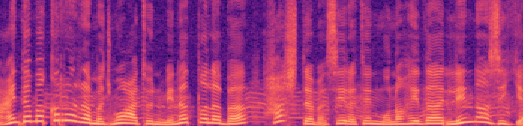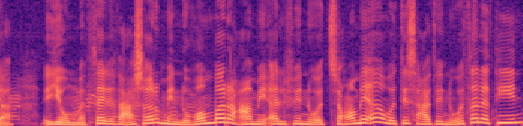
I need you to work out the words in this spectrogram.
عندما قرر مجموعة من الطلبة حشد مسيرة مناهضة للنازية. يوم الثالث عشر من نوفمبر عام 1939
